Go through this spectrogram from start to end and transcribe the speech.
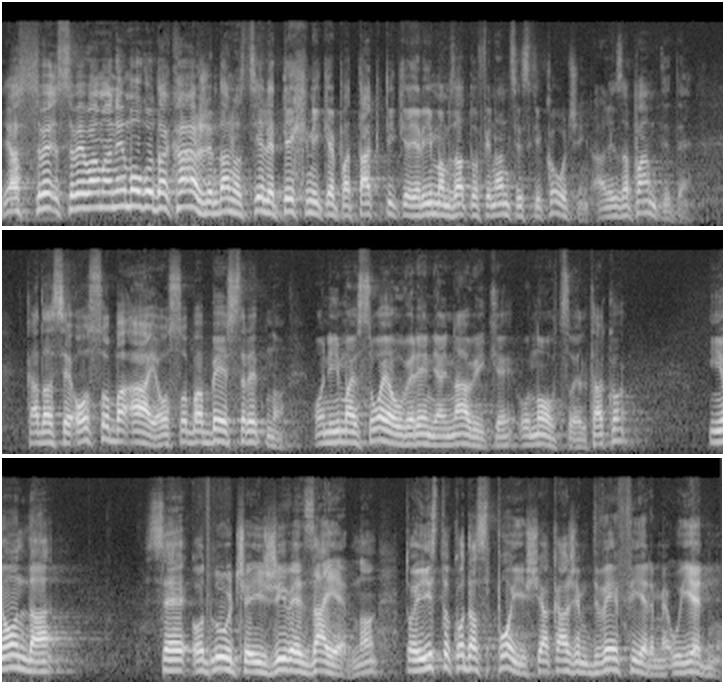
Ja sve, sve vama ne mogu da kažem danas cijele tehnike pa taktike jer imam zato financijski coaching. Ali zapamtite, kada se osoba A i osoba B sretno, oni imaju svoja uverenja i navike u novcu, je tako? I onda se odluče i žive zajedno. To je isto kao da spojiš, ja kažem, dve firme u jednu.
